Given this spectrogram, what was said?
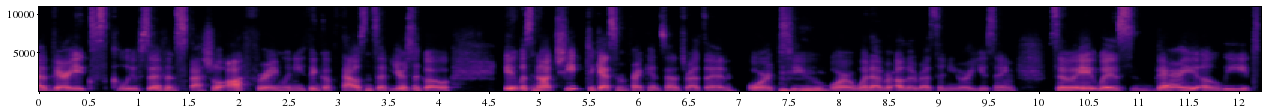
a very exclusive and special offering when you think of thousands of years ago it was not cheap to get some frankincense resin or to mm-hmm. or whatever other resin you are using so it was very elite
